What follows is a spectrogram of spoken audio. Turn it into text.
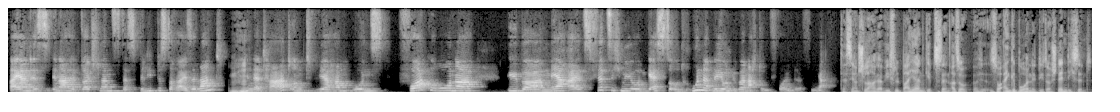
Bayern ist innerhalb Deutschlands das beliebteste Reiseland, mhm. in der Tat. Und wir haben uns vor Corona über mehr als 40 Millionen Gäste und 100 Millionen Übernachtungen freuen dürfen. Ja. Das ist ja ein Schlager. Wie viele Bayern gibt es denn? Also äh, so Eingeborene, die da ständig sind.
